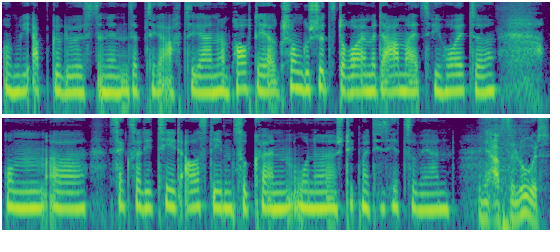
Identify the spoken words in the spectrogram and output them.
irgendwie abgelöst in den 70er, 80ern. Man brauchte ja schon geschützte Räume damals wie heute, um äh, Sexualität ausleben zu können, ohne stigmatisiert zu werden. Ja, absolut.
